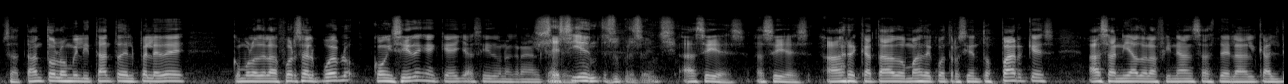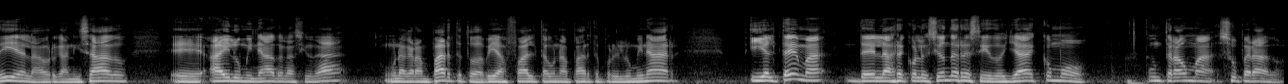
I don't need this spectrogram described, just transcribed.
O sea, tanto los militantes del PLD como los de la Fuerza del Pueblo coinciden en que ella ha sido una gran alcaldesa. se siente su presencia. Así es, así es. Ha rescatado más de 400 parques, ha saneado las finanzas de la alcaldía, la ha organizado, eh, ha iluminado la ciudad, una gran parte, todavía falta una parte por iluminar. Y el tema de la recolección de residuos ya es como un trauma superado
